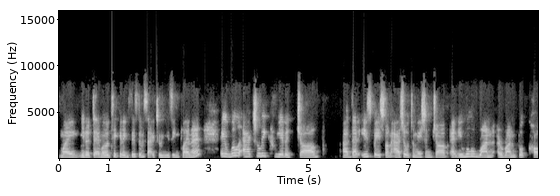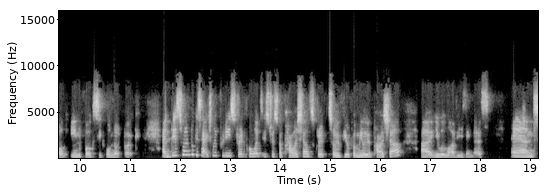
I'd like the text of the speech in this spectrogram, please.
my you know, demo ticketing system is actually using Planner, it will actually create a job uh, that is based on Azure Automation Job, and it will run a runbook called Invoke SQL Notebook. And this runbook is actually pretty straightforward. It's just a PowerShell script. So if you're familiar with PowerShell, uh, you will love using this. And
